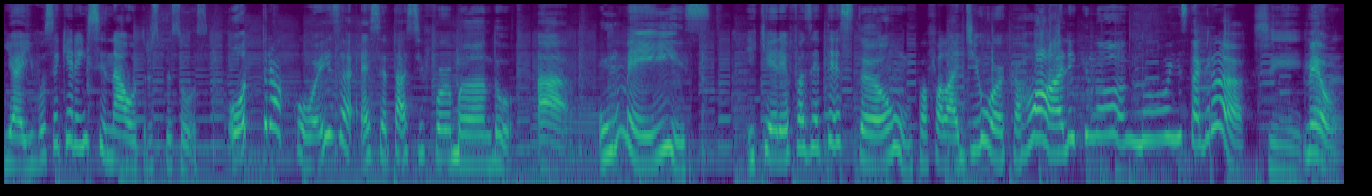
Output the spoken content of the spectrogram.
e aí você querer ensinar outras pessoas. Outra coisa é você estar tá se formando há um mês e querer fazer textão pra falar de workaholic no, no Instagram. Sim. Meu, cara,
